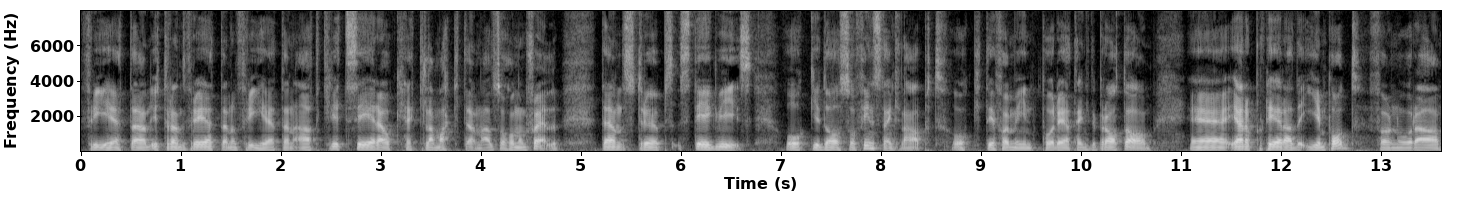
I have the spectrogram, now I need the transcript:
Friheten, yttrandefriheten och friheten att kritisera och häckla makten, alltså honom själv. Den ströps stegvis och idag så finns den knappt och det för mig in på det jag tänkte prata om. Ehm, jag rapporterade i en podd för några,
